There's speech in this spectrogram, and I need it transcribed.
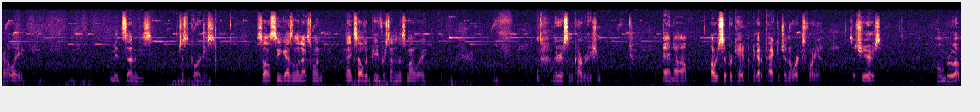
Probably mid 70s. Just gorgeous. So I'll see you guys on the next one. Thanks Elder P for sending this my way. There is some carbonation. And uh, I'll reciprocate. I got a package in the works for you. So cheers. Homebrew up.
